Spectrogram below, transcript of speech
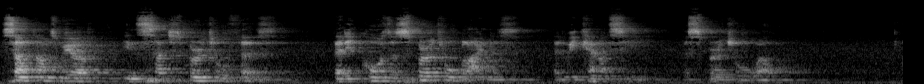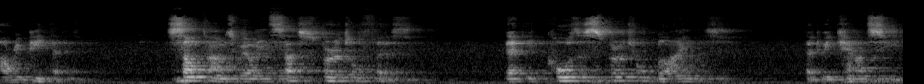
Sometimes we are in such spiritual thirst that it causes spiritual blindness that we cannot see the spiritual well. I'll repeat that. Sometimes we are in such spiritual thirst that it causes spiritual blindness that we cannot see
